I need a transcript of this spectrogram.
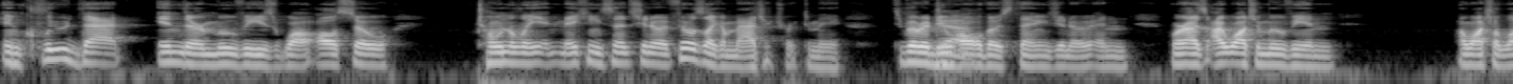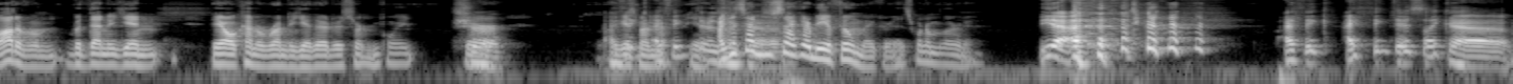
include that in their movies while also tonally and making sense. You know, it feels like a magic trick to me to be able to do Yeah. all those things. You know, and whereas I watch a movie and I watch a lot of them, but then again, they all kind of run together at a certain point. So, Sure. I, guess think, my, I, think yeah. I guess like I'm a- just not gonna be a filmmaker. That's what I'm learning. yeah. I think I think there's like a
